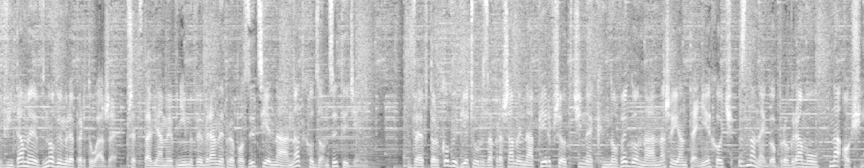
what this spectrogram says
Witamy w nowym repertuarze. Przedstawiamy w nim wybrane propozycje na nadchodzący tydzień. We wtorkowy wieczór zapraszamy na pierwszy odcinek nowego na naszej antenie, choć znanego programu na osi.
